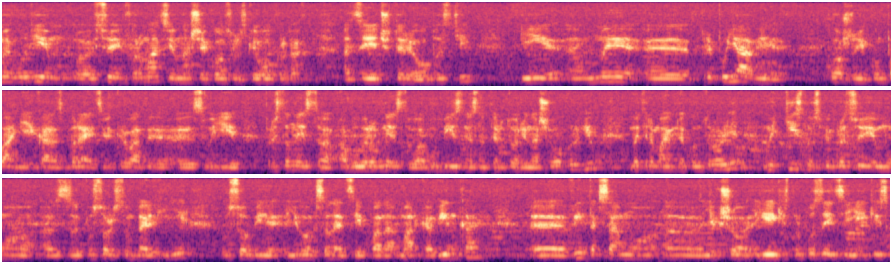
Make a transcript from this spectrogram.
Ми володіємо е, всією інформацією в наших консульських округах, а це є чотири області. І е, ми е, при появі кожної компанії, яка збирається відкривати е, свої представництва або виробництво, або бізнес на території наших округів, ми тримаємо на контролі. Ми тісно співпрацюємо е, з посольством Бельгії в особі його екселенції пана Марка Вінка. Е, Він так само, якщо є якісь пропозиції, є якісь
